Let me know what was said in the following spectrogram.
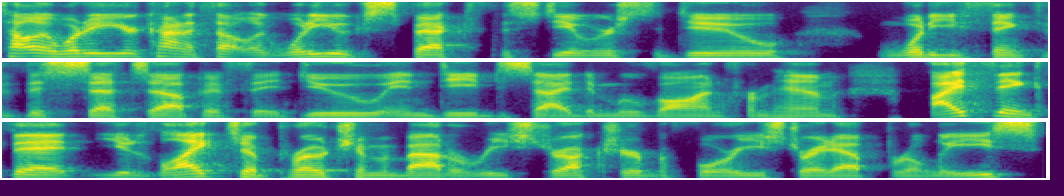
Tally, what are your kind of thought? Like, what do you expect the Steelers to do? What do you think that this sets up if they do indeed decide to move on from him? I think that you'd like to approach him about a restructure before you straight up release,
